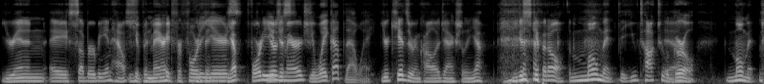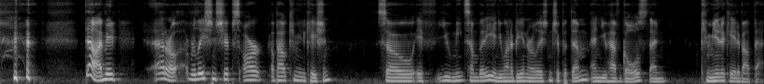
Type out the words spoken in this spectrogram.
you're in a suburban house. You've been married for 40 been- years. Yep, 40 years just- of marriage. You wake up that way. Your kids are in college actually. Yeah. You just skip it all. The moment that you talk to a girl, the moment. no, I mean, I don't know. Relationships are about communication. So if you meet somebody and you want to be in a relationship with them and you have goals, then communicate about that.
